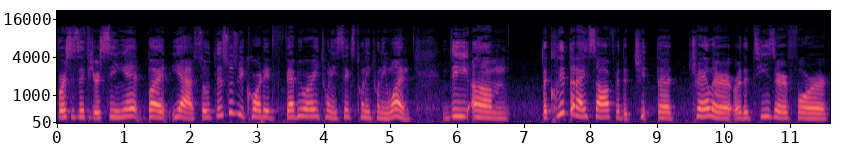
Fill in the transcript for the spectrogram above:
versus if you're seeing it. But yeah, so this was recorded February 26, 2021. The um the clip that I saw for the the trailer or the teaser for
